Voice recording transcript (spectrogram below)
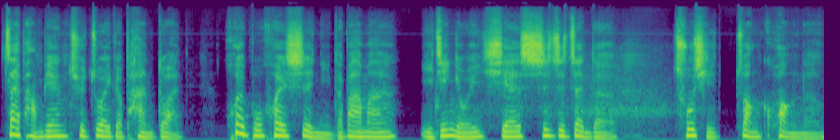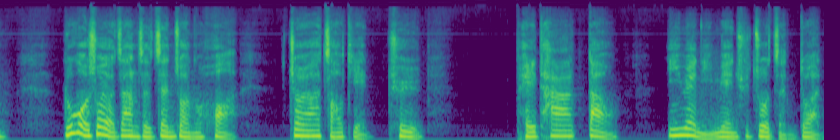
在旁边去做一个判断，会不会是你的爸妈已经有一些失智症的初期状况呢？如果说有这样子症状的话，就要早点去陪他到医院里面去做诊断，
